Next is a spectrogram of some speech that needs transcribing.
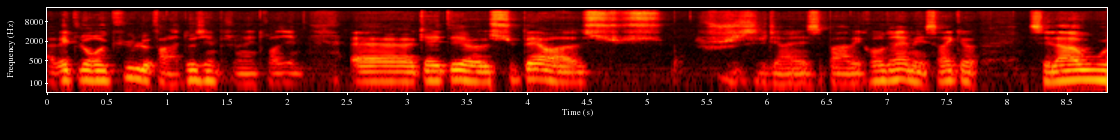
avec le recul, enfin la deuxième, parce qu'on a une troisième, qui a été super, je dirais, c'est pas avec regret, mais c'est vrai que c'est là où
